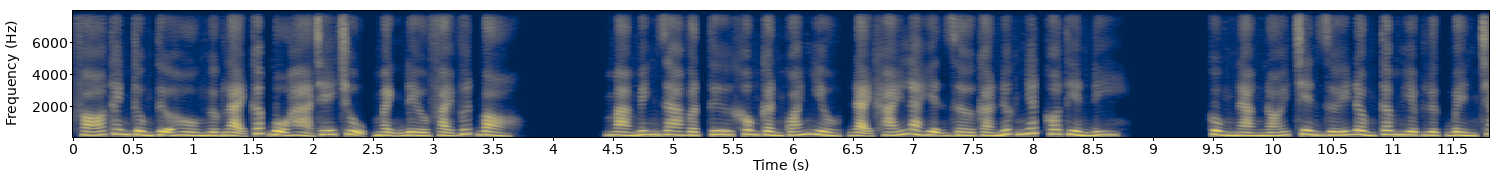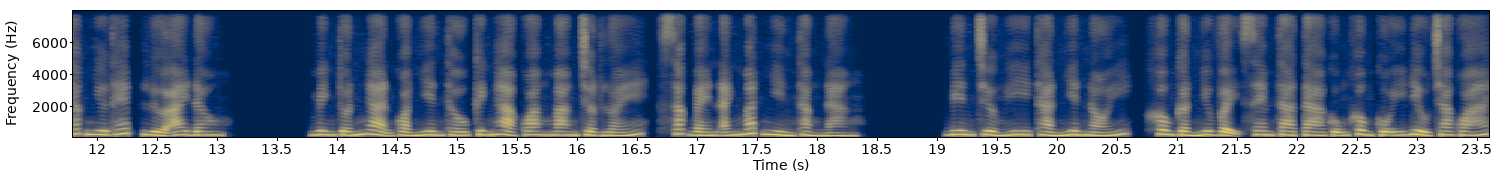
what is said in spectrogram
phó thanh tùng tựa hồ ngược lại cấp bộ hạ chế trụ, mệnh đều phải vứt bỏ. Mà minh ra vật tư không cần quá nhiều, đại khái là hiện giờ cả nước nhất có tiền đi. Cùng nàng nói trên dưới đồng tâm hiệp lực bền chắc như thép lừa ai đâu. Minh Tuấn ngạn quả nhiên thấu kính hạ quang mang chợt lóe, sắc bén ánh mắt nhìn thẳng nàng. Biên trường hy thản nhiên nói, không cần như vậy xem ta ta cũng không cố ý điều tra quá,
